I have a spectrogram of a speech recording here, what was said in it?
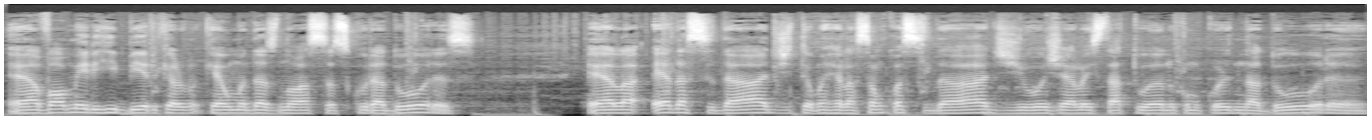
É, a Valmeire Ribeiro, é que é uma das nossas curadoras, ela é da cidade, tem uma relação com a cidade, hoje ela está atuando como coordenadora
